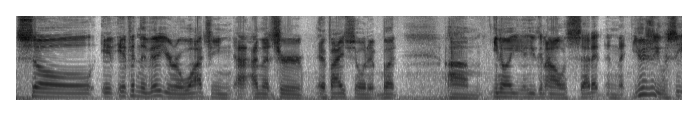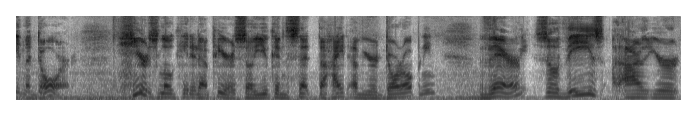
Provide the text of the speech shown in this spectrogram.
So if, if in the video you're watching, I'm not sure if I showed it, but um, you know, you, you, can always set it and usually we see it in the door. Here it's located up here, so you can set the height of your door opening there. So these are your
